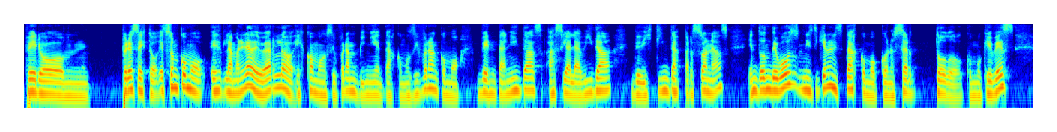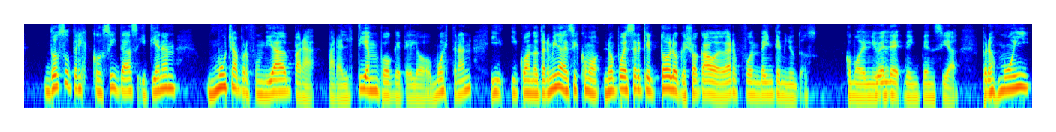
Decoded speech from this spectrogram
Pero, mm, pero es esto, son como, es, la manera de verlo es como si fueran viñetas, como si fueran como ventanitas hacia la vida de distintas personas, en donde vos ni siquiera necesitas como conocer todo, como que ves dos o tres cositas y tienen mucha profundidad para, para el tiempo que te lo muestran y, cuando termina decís como, no puede ser que todo lo que yo acabo de ver fue en 20 minutos, como del nivel de, intensidad, pero es muy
